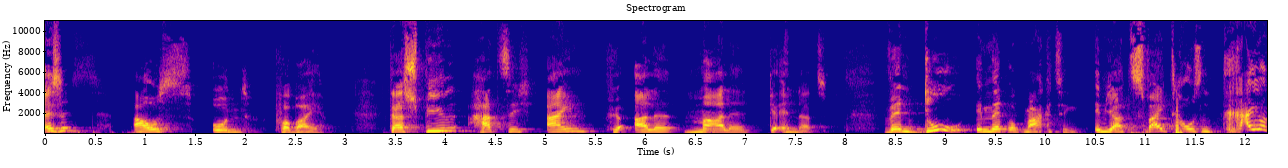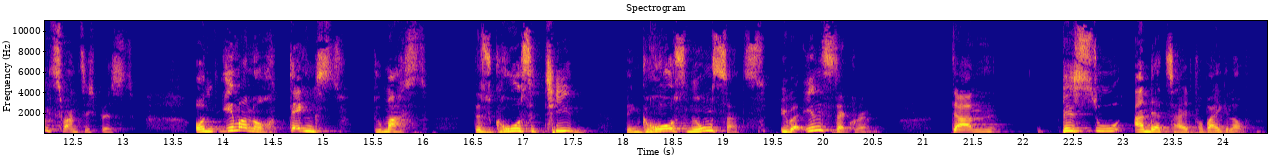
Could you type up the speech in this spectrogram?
Es ist aus und vorbei. Das Spiel hat sich ein für alle Male geändert. Wenn du im Network Marketing im Jahr 2023 bist und immer noch denkst, du machst das große Team, den großen Umsatz über Instagram, dann bist du an der Zeit vorbeigelaufen.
